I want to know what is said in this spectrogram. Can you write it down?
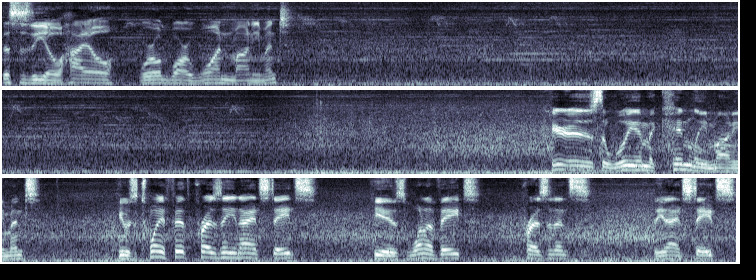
This is the Ohio World War I monument. Here is the William McKinley Monument. He was the 25th President of the United States. He is one of eight presidents of the United States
